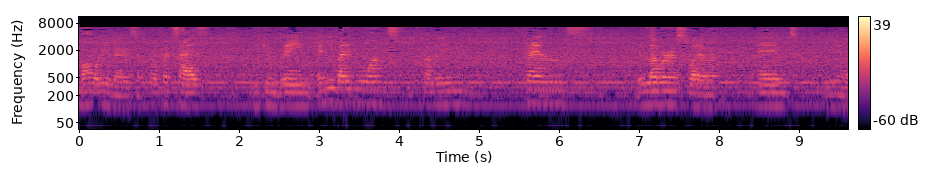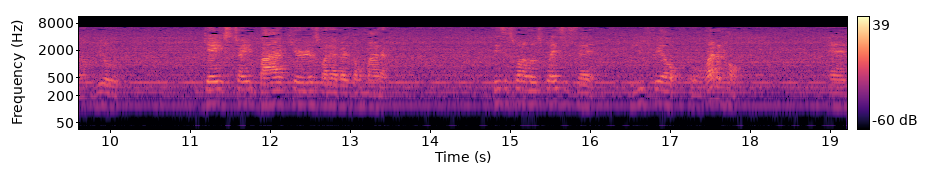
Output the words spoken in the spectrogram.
small either. It's a perfect size. You can bring anybody you want, family, friends, your lovers, whatever, and you know you'll gay, straight, bi, curious, whatever, it don't matter. This is one of those places that you feel right at home. And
